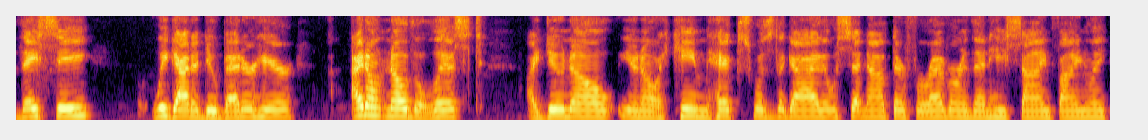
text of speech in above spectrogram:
they see we got to do better here. I don't know the list. I do know, you know, Akiem Hicks was the guy that was sitting out there forever and then he signed finally.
